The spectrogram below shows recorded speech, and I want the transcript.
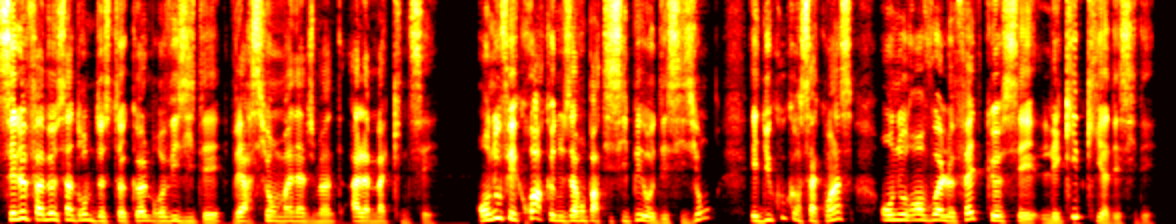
C'est le fameux syndrome de Stockholm revisité, version management à la McKinsey. On nous fait croire que nous avons participé aux décisions, et du coup, quand ça coince, on nous renvoie le fait que c'est l'équipe qui a décidé.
